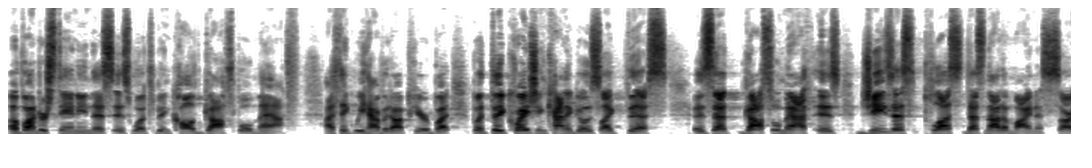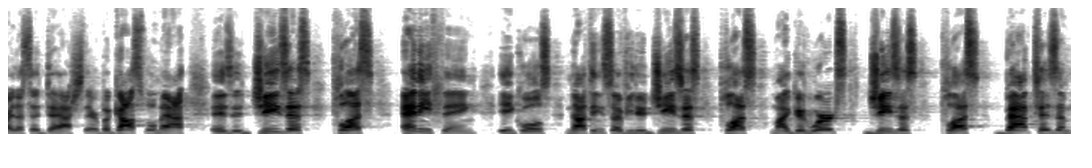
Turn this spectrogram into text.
of understanding this is what's been called gospel math. I think we have it up here, but, but the equation kind of goes like this is that gospel math is Jesus plus, that's not a minus, sorry, that's a dash there, but gospel math is Jesus plus anything equals nothing. So if you do Jesus plus my good works, Jesus plus baptism,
